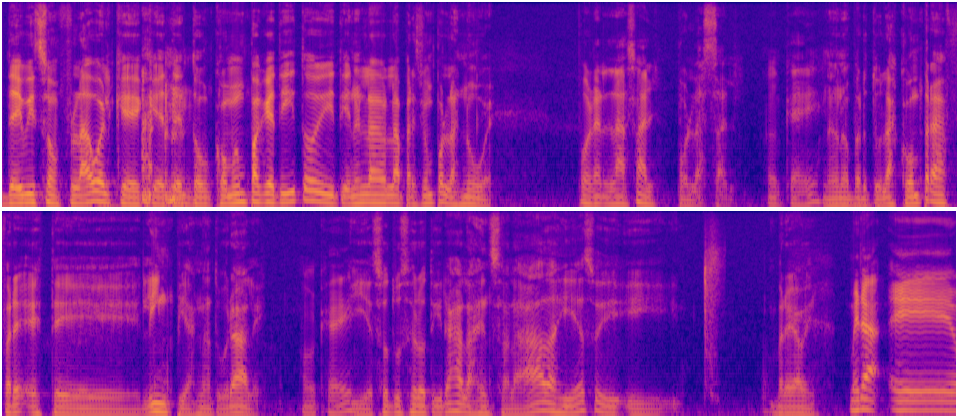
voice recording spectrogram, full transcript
Davidson Flower que, que te come un paquetito y tienes la, la presión por las nubes, Por la sal. por la sal. Ok. No, no, pero tú las compras este, limpias, naturales. Ok. Y eso tú se lo tiras a las ensaladas y eso y, y brega bien. Mira, eh,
